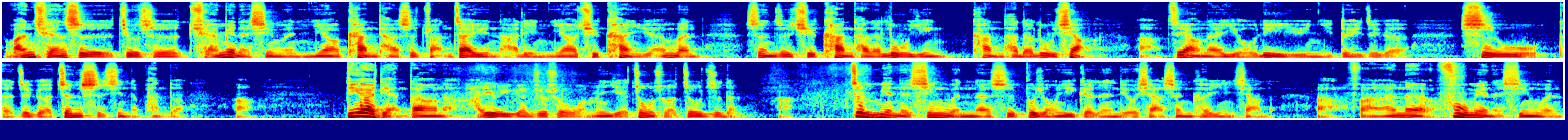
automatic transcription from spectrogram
完全是就是全面的新闻，你要看它是转载于哪里，你要去看原文，甚至去看他的录音、看他的录像啊，这样呢有利于你对这个事物的这个真实性的判断啊。第二点，当然了，还有一个就是我们也众所周知的啊。正面的新闻呢是不容易给人留下深刻印象的啊，反而呢负面的新闻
